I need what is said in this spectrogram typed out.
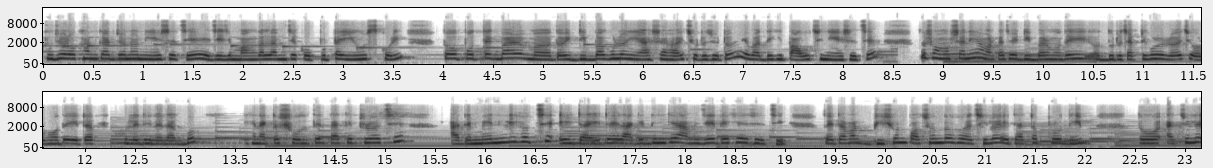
পুজোর ওখানকার জন্য নিয়ে এসেছে, এই যে মঙ্গলম যে কর্পূরটা ইউজ করি, তো প্রত্যেকবার তো ওই ডিব্বাগুলো নিয়ে আসা হয় ছোট ছোট, এবার দেখি পাউচ নিয়ে এসেছে। তো সমস্যা নেই, আমার কাছে ওই ডিব্বার মধ্যেই দুটো চারটে করে রয়েছে, ওর মধ্যে এটা খুলে ঢেলে রাখব। এখানে একটা সলতের প্যাকেট রয়েছে আর মেনলি হচ্ছে এইটা এটা এর আগের দিনকে আমি যে দেখে এসেছি, তো এটা আমার ভীষণ পছন্দ হয়েছিল, এটা একটা প্রদীপ। তো অ্যাকচুয়ালি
